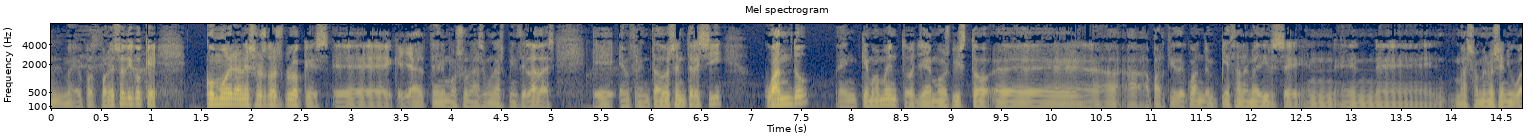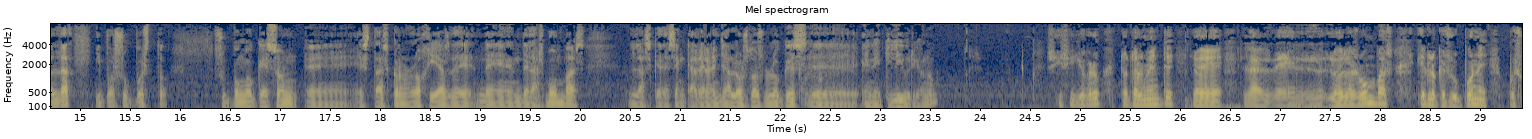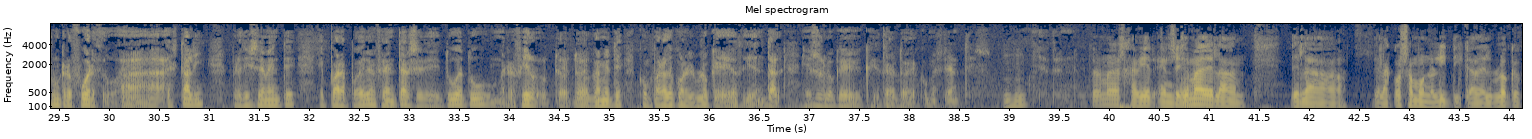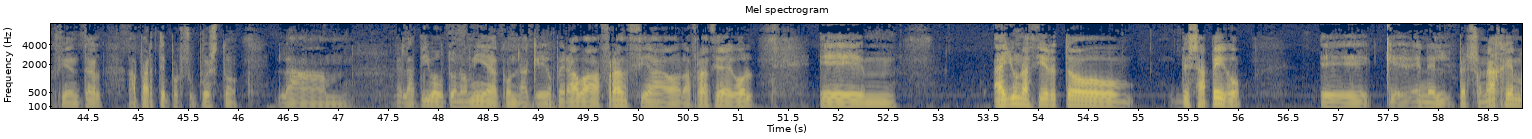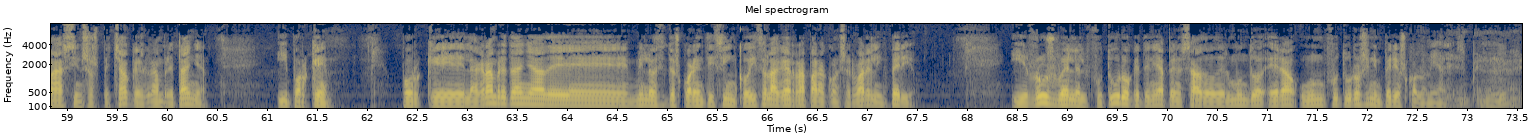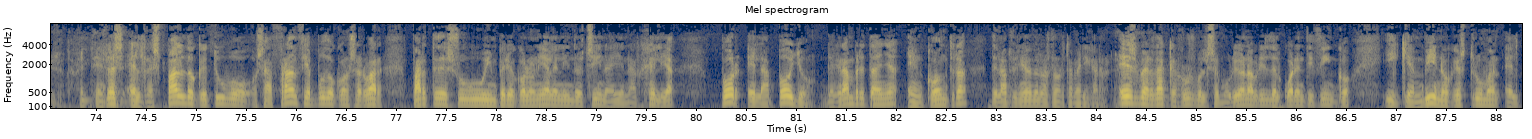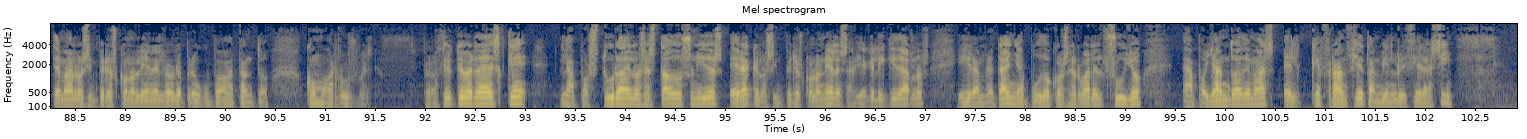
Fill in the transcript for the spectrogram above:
por, eso digo que cómo eran esos dos bloques, eh, que ya tenemos unas, unas pinceladas, enfrentados entre sí, cuándo ¿En qué momento? Ya hemos visto a, partir de cuándo empiezan a medirse en, más o menos en igualdad y, por supuesto, Supongo que son eh, estas cronologías de, de, las bombas las que desencadenan ya los dos bloques eh, en equilibrio, ¿no? Sí, sí, yo creo totalmente. Eh, lo de las bombas es lo que supone pues un refuerzo a, Stalin, precisamente para poder enfrentarse de tú a tú, me refiero totalmente comparado con el bloque occidental. Eso es lo que, que trato de comentar antes. De todas maneras, Javier, en el tema de la, de la de la cosa monolítica del bloque occidental, aparte, por supuesto, la mm, relativa autonomía con la que operaba Francia o la Francia de Gaulle, eh, hay un cierto desapego eh, que en el personaje más insospechado, que es Gran Bretaña. ¿Y por qué? Porque la Gran Bretaña de 1945 hizo la guerra para conservar el imperio y Roosevelt, el futuro que tenía pensado del mundo, era un futuro sin imperios coloniales. Entonces, el respaldo que tuvo, o sea, Francia pudo conservar parte de su imperio colonial en Indochina y en Argelia por el apoyo de Gran Bretaña en contra de la opinión de los norteamericanos. Es verdad que Roosevelt se murió en abril del 45 y quien vino, que es Truman, el tema de los imperios coloniales no le preocupaba tanto como a Roosevelt. Pero lo cierto y verdad es que la postura de los Estados Unidos era que los imperios coloniales había que liquidarlos y Gran Bretaña pudo conservar el suyo, apoyando además el que Francia también lo hiciera así.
